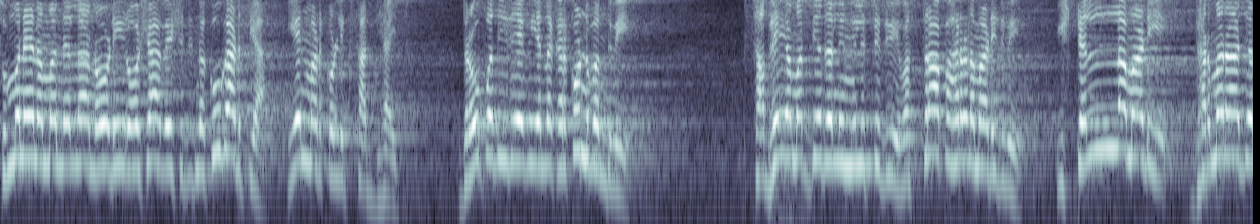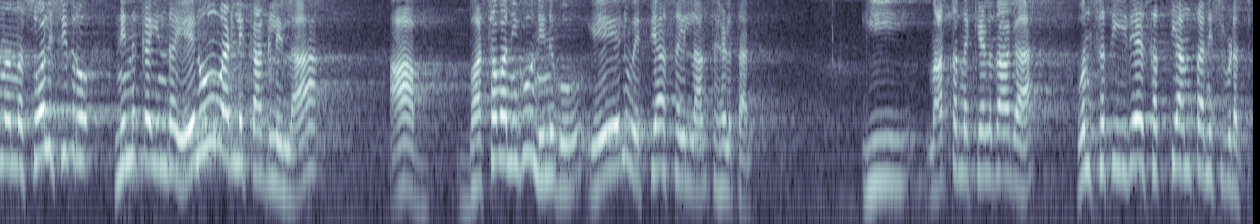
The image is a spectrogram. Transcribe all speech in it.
ಸುಮ್ಮನೆ ನಮ್ಮನ್ನೆಲ್ಲ ನೋಡಿ ರೋಷಾವೇಶದಿಂದ ಕೂಗಾಡ್ತೀಯ? ಏನು ಮಾಡ್ಕೊಳ್ಳಿಕ್ಕೆ ಸಾಧ್ಯ ಆಯ್ತು? ದ್ರೌಪದಿ ದೇವಿಯನ್ನ ಕರ್ಕೊಂಡು ಬಂದ್ವಿ. ಸಭೆಯ ಮಧ್ಯದಲ್ಲಿ ನಿಲ್ಲಿಸಿದ್ವಿ, ವಸ್ತ್ರಾಪಹರಣ ಮಾಡಿದ್ವಿ. ಇಷ್ಟೆಲ್ಲ ಮಾಡಿ ಧರ್ಮರಾಜನನ್ನು ಸೋಲಿಸಿದ್ರು, ನಿನ್ನ ಕೈಯಿಂದ ಏನೂ ಮಾಡಲಿಕ್ಕಾಗಲಿಲ್ಲ. ಆ ಬಸವನಿಗೂ ನಿನಗೂ ಏನು ವ್ಯತ್ಯಾಸ ಇಲ್ಲ ಅಂತ ಹೇಳ್ತಾನೆ. ಈ ಮಾತನ್ನು ಕೇಳಿದಾಗ ಒಂದು ಸತಿ ಇದೇ ಸತ್ಯ ಅಂತ ಅನಿಸಿಬಿಡತ್ತೆ.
